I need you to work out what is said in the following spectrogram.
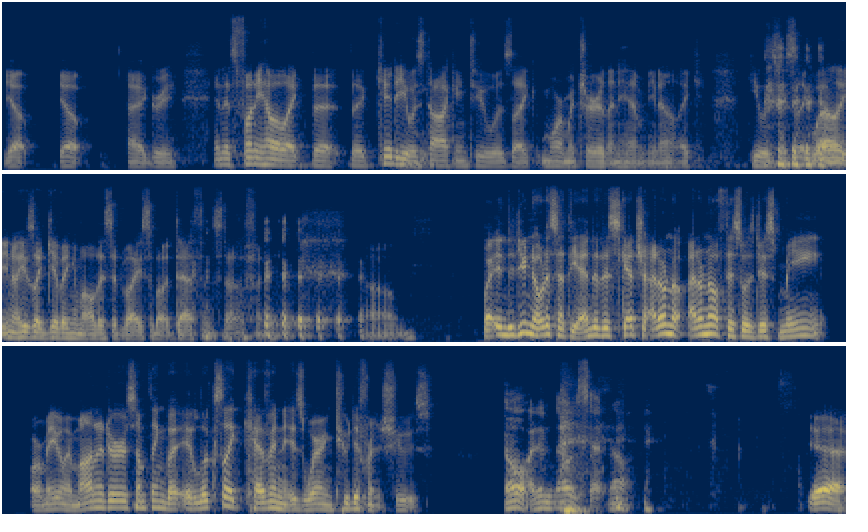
Yep. Yep. I agree. And it's funny how like the the kid he was talking to was like more mature than him, you know, like he was just like, well, you know, he's like giving him all this advice about death and stuff. And, um, but and did you notice at the end of this sketch? I don't know. I don't know if this was just me or maybe my monitor or something, but it looks like Kevin is wearing two different shoes. oh, I didn't notice that. No. Yeah.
